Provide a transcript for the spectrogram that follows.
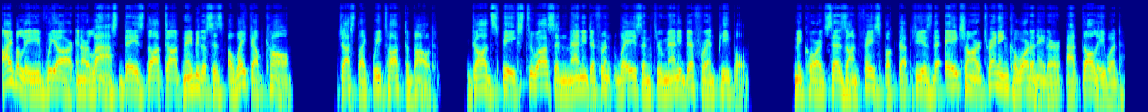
I believe we are in our last days. Dot dot. Maybe this is a wake-up call. Just like we talked about. God speaks to us in many different ways and through many different people. McCord says on Facebook that he is the HR training coordinator at Dollywood.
